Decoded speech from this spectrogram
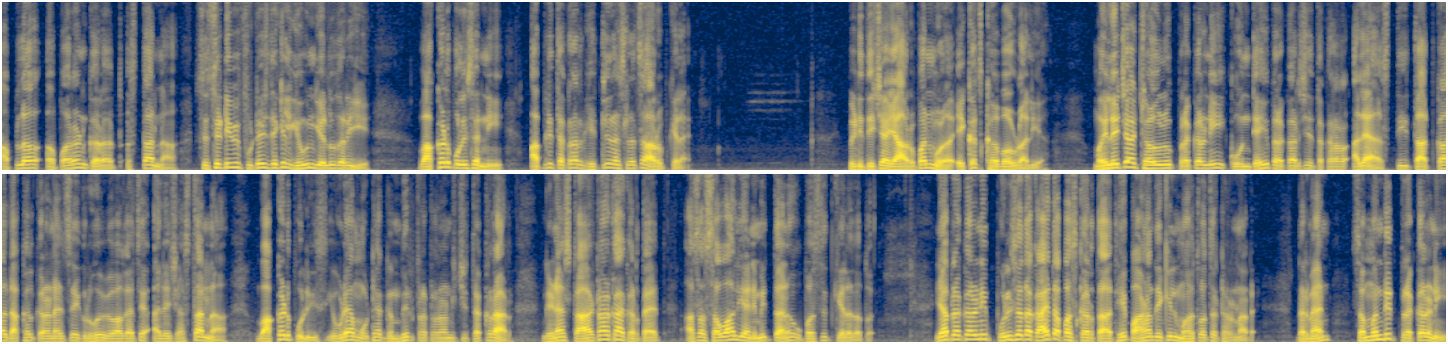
आपलं अपहरण करत असताना C C T V footage देखील घेऊन गेलो तरी वाकड पोलिसांनी आपली तक्रार घेतली नसल्याचा आरोप केला आहे पीडितेच्या या आरोपांमुळे एकच खळबळ उडाली आहे. महिलेच्या छळवणूक प्रकरणी कोणत्याही प्रकारची तक्रार आल्यास ती तात्काळ दाखल करण्याचे गृह विभागाचे आदेश असताना वाकड पोलीस एवढ्या मोठ्या गंभीर प्रकरणाची तक्रार घेण्यास टाळटाळ का करतायत असा सवाल या निमित्तानं उपस्थित केला जातोय. या प्रकरणी पोलीस आता काय तपास करतात हे पाहणं देखील महत्त्वाचं ठरणार आहे. दरम्यान संबंधित प्रकरणी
